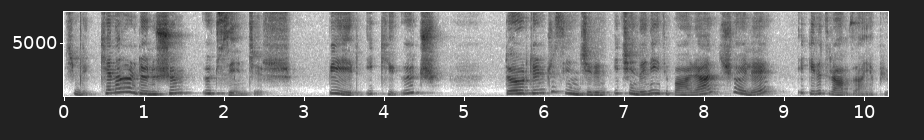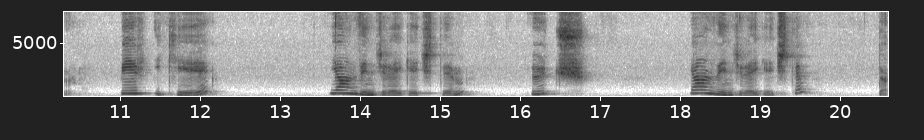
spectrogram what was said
şimdi kenar dönüşüm 3 zincir. 1 2 3 dördüncü zincirin içinden itibaren şöyle ikili trabzan yapıyorum. 1 2 yan zincire geçtim. 3 yan zincire geçtim. 4.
